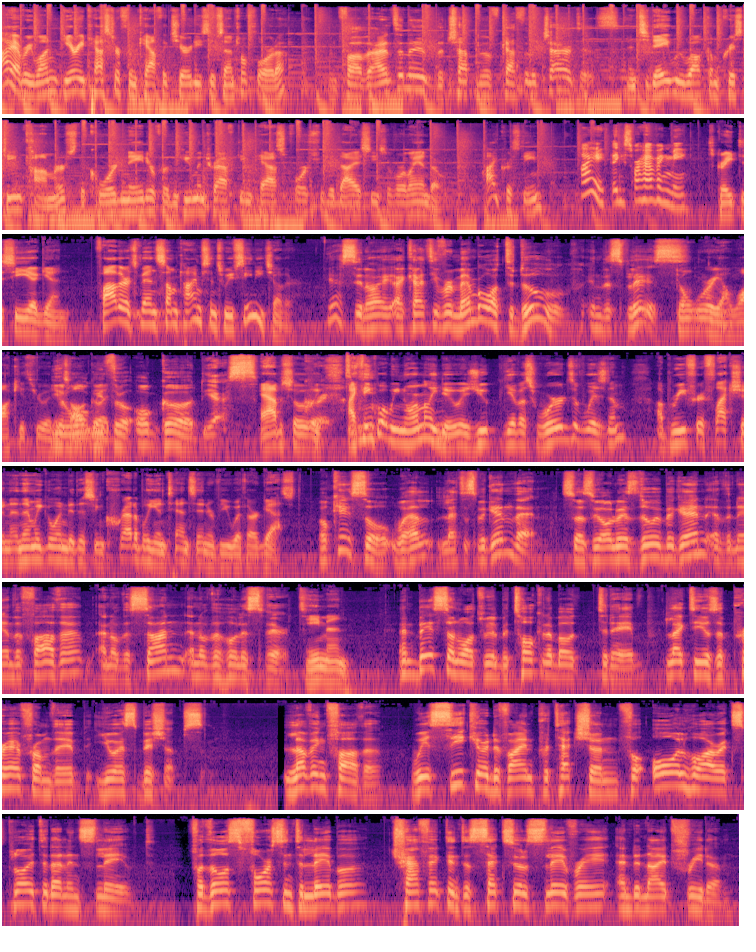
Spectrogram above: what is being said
Hi, everyone. Gary Tester from Catholic Charities of Central Florida. And Father Anthony, the chaplain of Catholic Charities. And today we welcome Christine Commerce, the coordinator for the Human Trafficking Task Force for the Diocese of Orlando. Hi, Christine. Hi, thanks for having me. It's great to see you again. Father, it's been some time since we've seen each other. Yes, you know, I, I can't even remember what to do in this place. Don't worry, I'll walk you through it. You'll it's all walk good. me through. Oh, good. Yes. Absolutely. Great. I think what we normally do is you give us words of wisdom, a brief reflection, and then we go into this incredibly intense interview with our guest. Okay, so, well, let us begin then. So, as we always do, we begin in the name of the Father, and of the Son, and of the Holy Spirit. Amen. And based on what we'll be talking about today, I'd like to use a prayer from the U.S. bishops. Loving Father, we seek your divine protection for all who are exploited and enslaved, for those forced into labor, trafficked into sexual slavery, and denied freedom.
